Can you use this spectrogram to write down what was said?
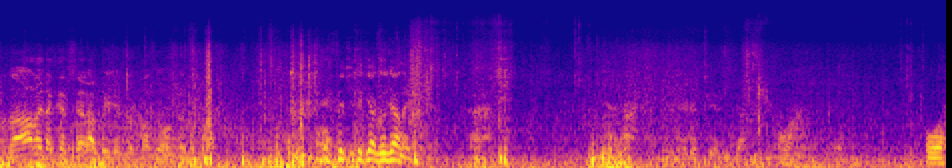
No dawaj na kerszera, wyjdziesz za dwa złote. No, Nie chcę ci takich jagodzianek. O,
